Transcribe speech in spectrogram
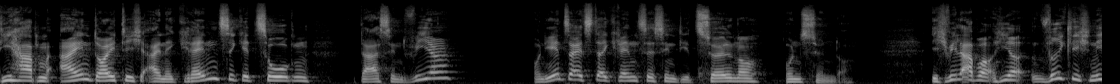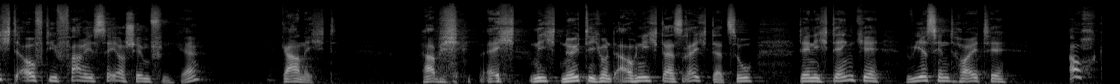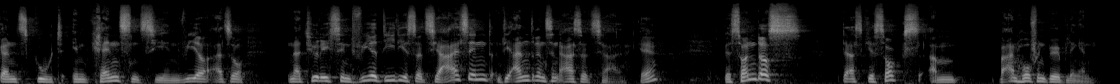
Die haben eindeutig eine Grenze gezogen. Da sind wir und jenseits der Grenze sind die Zöllner und Sünder. Ich will aber hier wirklich nicht auf die Pharisäer schimpfen. Gell? Gar nicht. Habe ich echt nicht nötig und auch nicht das Recht dazu, denn ich denke, wir sind heute auch ganz gut im Grenzen ziehen. Wir, also natürlich sind wir die, die sozial sind und die anderen sind asozial. Gell? Besonders das Gesocks am Bahnhof in Böblingen.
